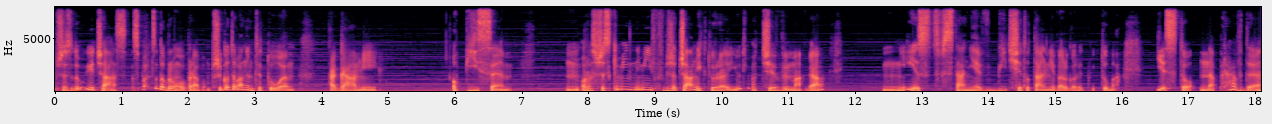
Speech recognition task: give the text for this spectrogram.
przez długi czas, z bardzo dobrą oprawą, przygotowanym tytułem, tagami, opisem mm, oraz wszystkimi innymi rzeczami, które YouTube od ciebie wymaga, nie jest w stanie wbić się totalnie w algorytm YouTube'a. Jest to naprawdę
